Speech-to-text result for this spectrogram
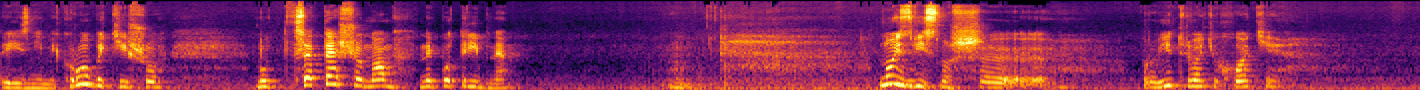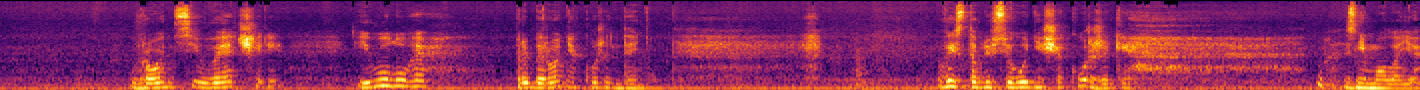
різні мікроби, ті, що ну, все те, що нам не потрібне. Ну і звісно ж, е, провітрювати у хаті вранці, ввечері і вологе прибирання кожен день. Виставлю сьогодні ще коржики. Ну, Знімала я.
